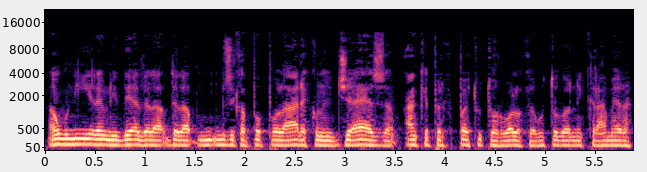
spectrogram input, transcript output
a unire un'idea della, della musica popolare con il jazz anche perché poi tutto il ruolo che ha avuto Gorny Kramer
